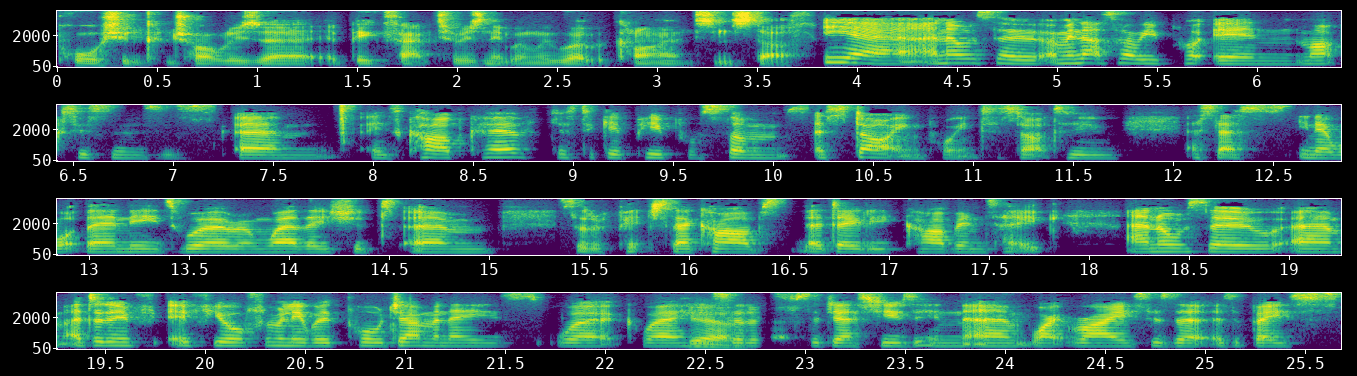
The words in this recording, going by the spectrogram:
portion control is a, a big factor, isn't it, when we work with clients and stuff? Yeah, and also, I mean, that's why we put in Mark Sisson's um, his carb curve, just to give people some a starting point to start to assess, you know, what their needs were and where they should um, sort of pitch their carbs, their daily carb intake. And also, um, I don't know if, if you're familiar with Paul Jaminet's work, where he Yeah. sort of suggests using um, white rice as a as a base,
